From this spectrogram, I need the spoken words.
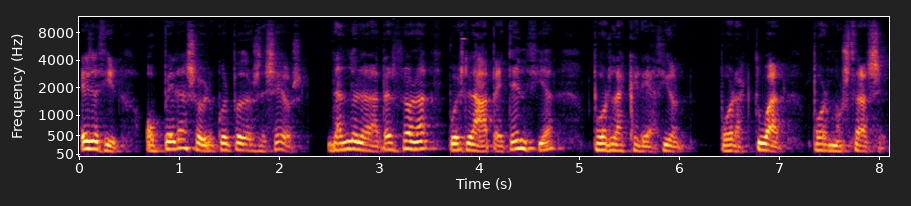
Es decir, opera sobre el cuerpo de los deseos, dándole a la persona pues la apetencia por la creación, por actuar, por mostrarse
